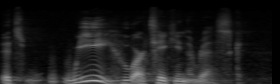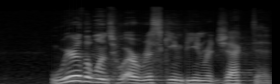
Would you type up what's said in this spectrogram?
it's we who are taking the risk. We're the ones who are risking being rejected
